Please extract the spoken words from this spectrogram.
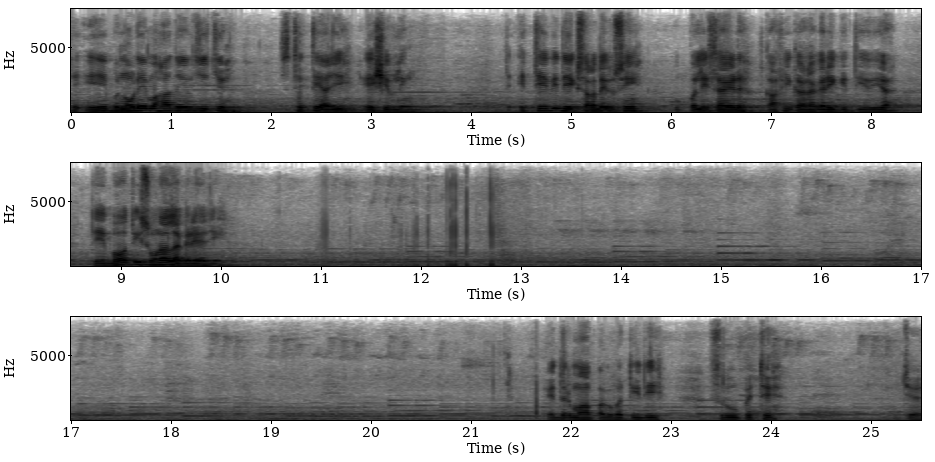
ਤੇ ਇਹ ਬਨੋੜੇ ਮਹਾਦੇਵ ਜੀ ਚ ਸਥਿਤ ਹੈ ਜੀ, ਇਹ ਸ਼ਿਵਲਿੰਗ। ਤੇ ਇੱਥੇ ਵੀ ਦੇਖ ਸਕਦੇ ਤੁਸੀਂ, ਉੱਪਰਲੀ ਸਾਈਡ ਕਾਫੀ ਕਾਰਾਗਰੀ ਕੀਤੀ ਹੋਈ ਆ ਤੇ ਬਹੁਤ ਹੀ ਸੋਹਣਾ ਲੱਗ ਰਿਹਾ ਜੀ। ਇਧਰ ਮਾਂ ਭਗਵਤੀ ਦੀ ਸਰੂਪ ਇੱਥੇ। ਜੈ।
